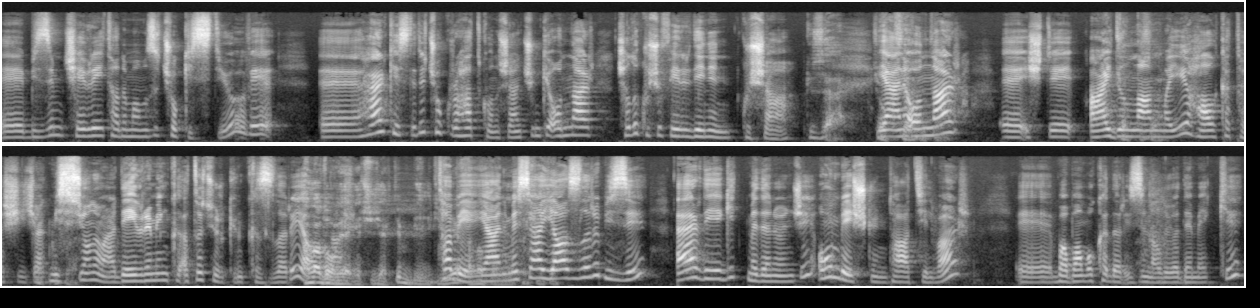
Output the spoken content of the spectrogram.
e, bizim çevreyi tanımamızı çok istiyor ve e, herkesle de çok rahat konuşan. Çünkü onlar Çalıkuşu Feride'nin kuşağı. Güzel. Çok yani güzel. onlar e, işte aydınlanmayı halka taşıyacak misyonu var. Devrimin Atatürk'ün kızları ya onlar. Anadolu'ya geçecek değil mi bilgiyi? Tabii Anadolu'ya yani mesela taşıyacak. yazları bizi Erdek'e gitmeden önce 15 gün tatil var. Ee, babam o kadar izin alıyor demek ki.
